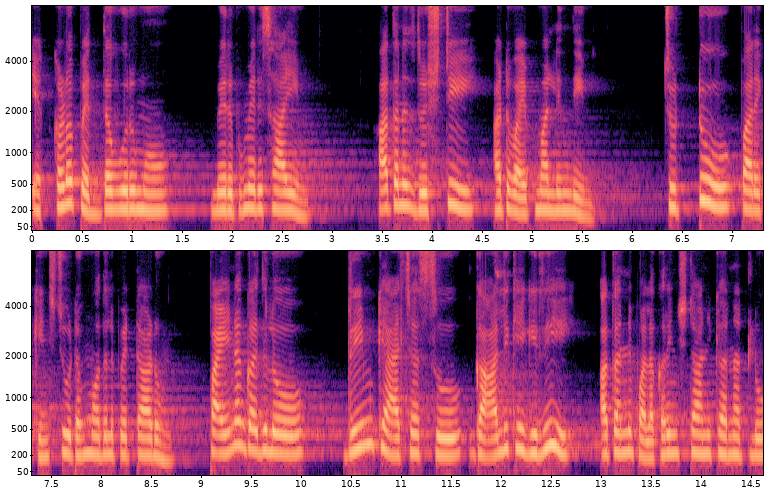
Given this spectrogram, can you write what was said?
ఎక్కడో పెద్ద ఉరుము మెరుపు మెరిసాయి అతని దృష్టి అటువైపు మళ్ళింది. చుట్టూ పరికించి చూడటం మొదలుపెట్టాడు. పైన గదిలో డ్రీమ్ క్యాచర్స్ గాలికెగిరి అతన్ని పలకరించడానికి అన్నట్లు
